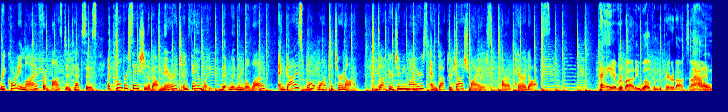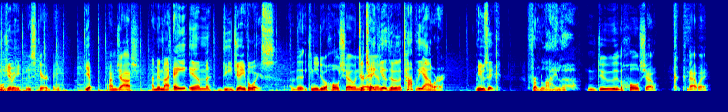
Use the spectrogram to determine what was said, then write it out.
Recording live from Austin, Texas, a conversation about marriage and family that women will love and guys won't want to turn off. Dr. Jimmy Myers and Dr. Josh Myers are a paradox. Hey, everybody, welcome to Paradox. I'm Ow. Jimmy. You scared me. Yep, I'm Josh. I'm in my AM DJ voice The, can you do a whole show in your? to your take AM? you to the top of the hour. Music from Lila Do the whole show that way,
